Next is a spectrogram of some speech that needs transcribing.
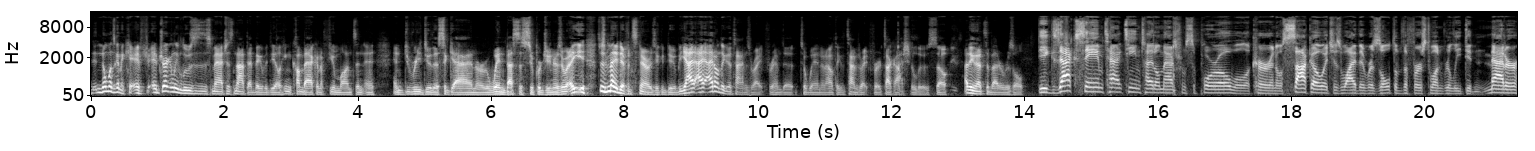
no one's gonna care if, if Dragon Lee loses this match. It's not that big of a deal. He can come back in a few months and and, and redo this again or win Best of Super Juniors or whatever. There's many different scenarios you could do, but yeah, I, I don't think the time's right for him to to win, and I don't think the time's right for Takahashi to lose. So I think that's a better result. The exact same tag team title match from Sapporo will occur in Osaka, which is why the result of the first one really didn't matter.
